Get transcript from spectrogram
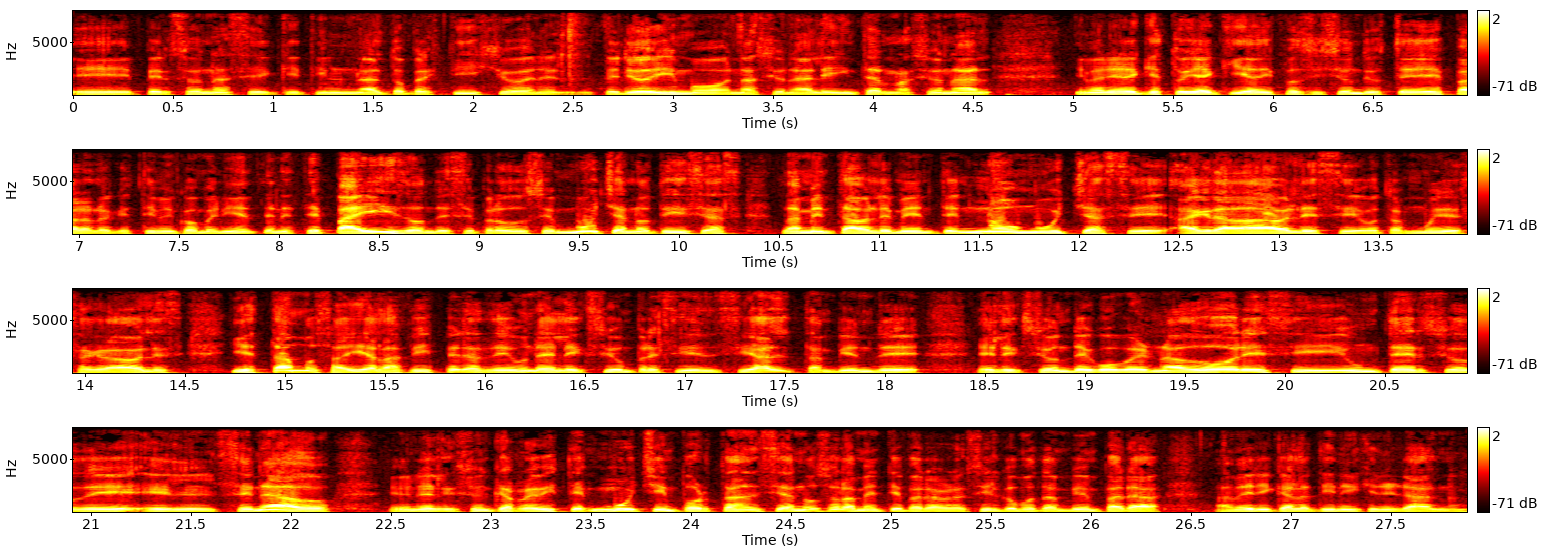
eh, personas eh, que tienen un alto prestigio en el periodismo nacional e internacional. De manera que estoy aquí a disposición de ustedes para lo que estime conveniente en este país donde se producen muchas noticias, lamentablemente no muchas eh, agradables, otras muy desagradables, y estamos ahí a las vísperas de una elección presidencial, también de elección de gobernadores y un tercio del Senado, una elección que reviste mucha importancia no solamente para Brasil como también para América Latina en general.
